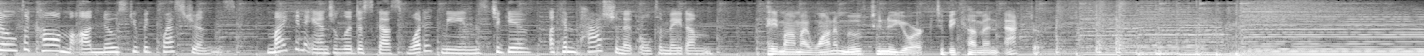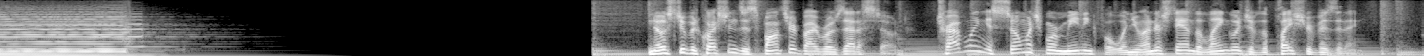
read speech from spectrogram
Still to come on No Stupid Questions, Mike and Angela discuss what it means to give a compassionate ultimatum. Hey, mom, I want to move to New York to become an actor. No Stupid Questions is sponsored by Rosetta Stone. Traveling is so much more meaningful when you understand the language of the place you're visiting.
